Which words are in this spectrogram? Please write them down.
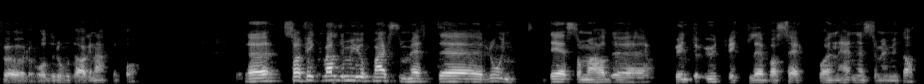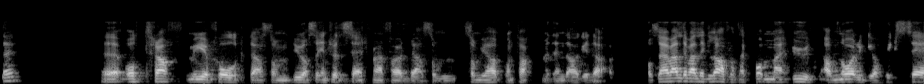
før og dro dagen etterpå. Eh, så jeg fikk veldig mye oppmerksomhet eh, rundt det som jeg hadde begynt å utvikle basert på en hendelse med min datter. Eh, og traff mye folk da, som du også introduserte meg for, da, som, som vi har kontakt med den dag i dag. Og så er jeg veldig veldig glad for at jeg kom meg ut av Norge og fikk se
